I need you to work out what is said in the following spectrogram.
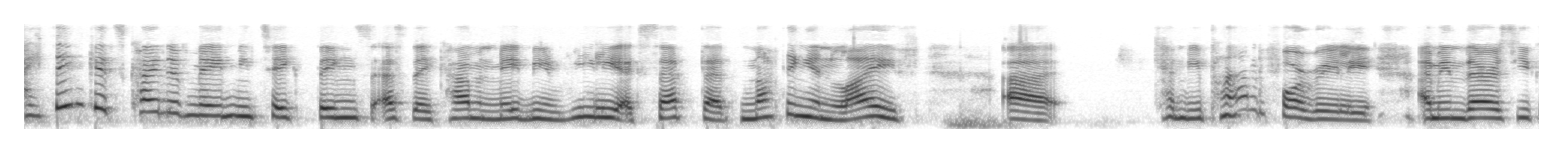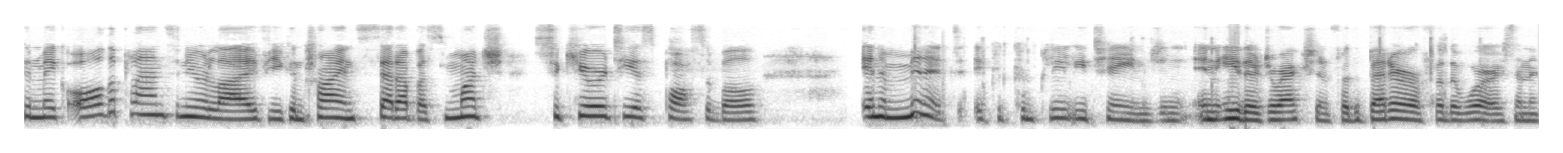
I think it's kind of made me take things as they come and made me really accept that nothing in life uh, can be planned for, really. I mean, there's, you can make all the plans in your life, you can try and set up as much security as possible in a minute it could completely change in, in either direction for the better or for the worse. And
